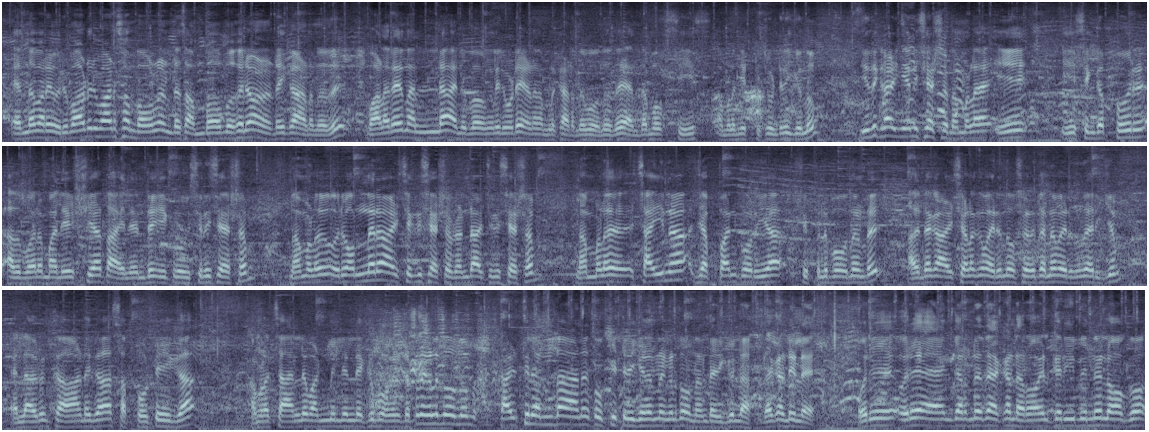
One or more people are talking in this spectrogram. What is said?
എന്താ പറയുക ഒരുപാട് ഒരുപാട് സംഭവങ്ങളുണ്ട്. സംഭവബഹുലമാണ് ഈ കാണുന്നത്. വളരെ നല്ല അനുഭവങ്ങളിലൂടെയാണ് നമ്മൾ കടന്നു പോകുന്നത്. എന്തം ഓഫ് സീസ് നമ്മൾ ഞെട്ടിച്ചുകൊണ്ടിരിക്കുന്നു. ഇത് കഴിഞ്ഞതിന് ശേഷം നമ്മൾ ഈ ഈ സിംഗപ്പൂർ അതുപോലെ മലേഷ്യ തായ്ലൻഡ് ഈ ക്രൂസിന് ശേഷം നമ്മൾ ഒരു ഒന്നര ആഴ്ചയ്ക്ക് ശേഷം രണ്ടാഴ്ചയ്ക്ക് ശേഷം നമ്മൾ ചൈന ജപ്പാൻ കൊറിയ ഷിപ്പിൽ പോകുന്നുണ്ട്. അതിന്റെ കാഴ്ചകളൊക്കെ വരുന്ന ദിവസങ്ങളിൽ തന്നെ വരുന്നതായിരിക്കും. എല്ലാവരും കാണുക സപ്പോർട്ട് ചെയ്യുക. നമ്മുടെ ചാനൽ വൺ മില്യണിലേക്ക് പോകുന്നുണ്ട് ഇപ്പോൾ നിങ്ങൾ തോന്നും കഴുത്തിൽ എന്താണ് തൊക്കിയിട്ടിരിക്കുന്നത് നിങ്ങൾ തോന്നണ്ടായിരിക്കില്ല ഇതാ കണ്ടില്ലേ? ഒരു ഒരു ആങ്കറിന്റെ ഇതാക്കണ്ട റോയൽ കരീബിന്റെ ലോഗോ.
